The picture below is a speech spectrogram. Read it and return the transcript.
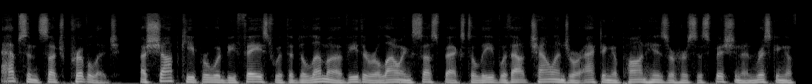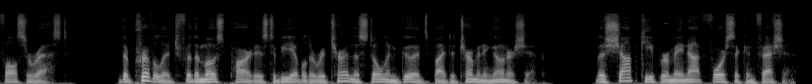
Absent such privilege, a shopkeeper would be faced with the dilemma of either allowing suspects to leave without challenge or acting upon his or her suspicion and risking a false arrest. The privilege, for the most part, is to be able to return the stolen goods by determining ownership. The shopkeeper may not force a confession.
